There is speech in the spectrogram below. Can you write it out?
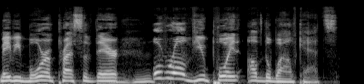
maybe more impressive there. Mm-hmm. Overall viewpoint of the Wildcats.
